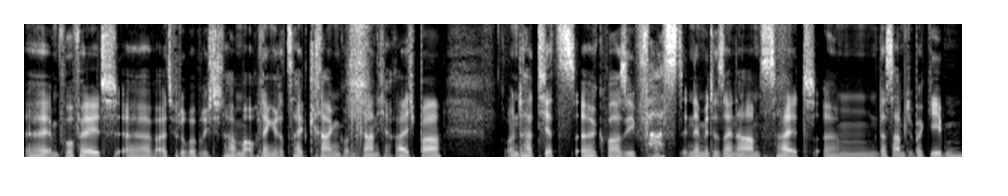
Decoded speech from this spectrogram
äh, im Vorfeld, äh, als wir darüber berichtet haben, auch längere Zeit krank und gar nicht erreichbar und hat jetzt äh, quasi fast in der Mitte seiner Amtszeit ähm, das Amt übergeben.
